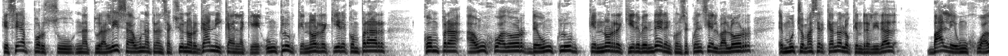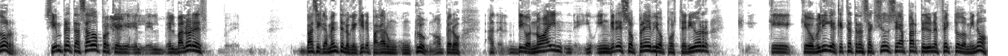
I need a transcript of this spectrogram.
que sea por su naturaleza una transacción orgánica en la que un club que no requiere comprar compra a un jugador de un club que no requiere vender? En consecuencia, el valor es mucho más cercano a lo que en realidad vale un jugador siempre tasado porque el, valor es básicamente lo que quiere pagar un, club, ¿no? Pero ah, digo, no hay ingreso previo o posterior que, que obligue a que esta transacción sea parte de un efecto dominó.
